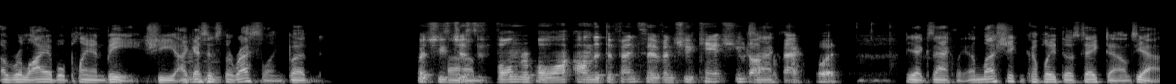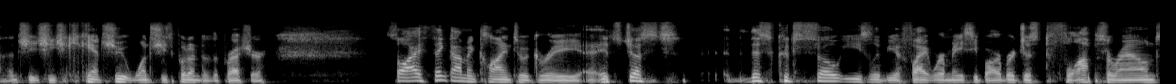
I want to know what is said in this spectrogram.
a reliable plan B. She, I guess Mhm. it's the wrestling, but but she's just Um, as vulnerable on, on the defensive, and she can't shoot off her back foot. yeah, exactly. Unless she can complete those takedowns, yeah, and she she, she can't shoot once she's put under the pressure. So I think I'm inclined to agree. It's just this could so easily be a fight where Maycee Barber just flops around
